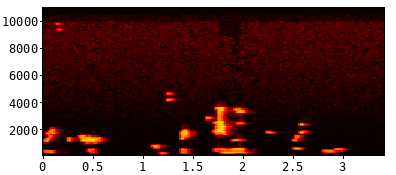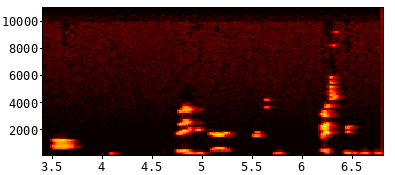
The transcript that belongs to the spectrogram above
pray for her. Um, pray Caleb um, baby that basically we do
